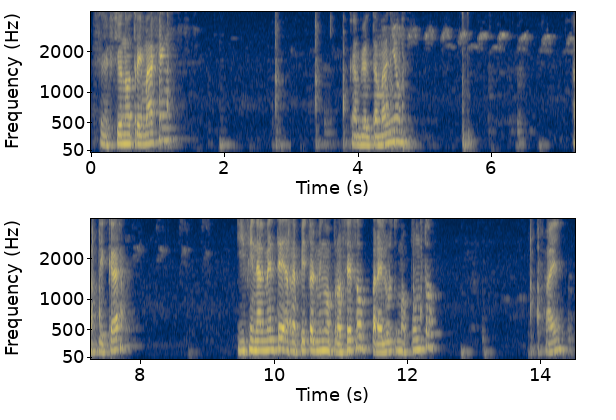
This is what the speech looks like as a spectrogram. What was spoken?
Selecciono otra imagen. Cambio el tamaño. Aplicar. Y finalmente repito el mismo proceso para el último punto. File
